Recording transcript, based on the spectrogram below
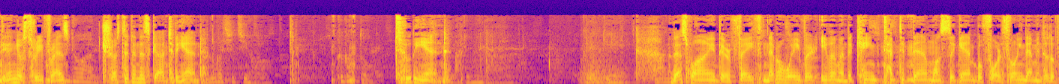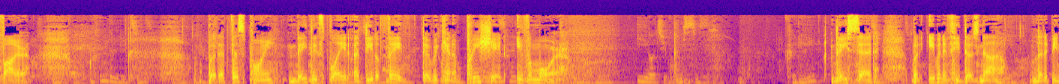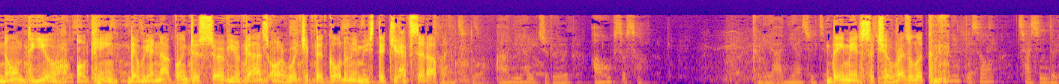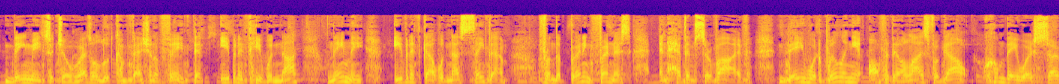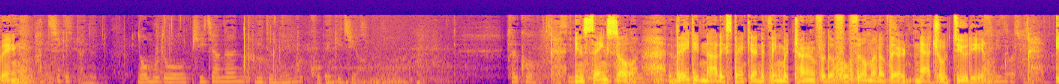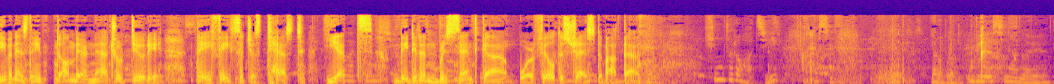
Daniel's three friends trusted in this God to the end. To the end. That's why their faith never wavered even when the king tempted them once again before throwing them into the fire. But at this point, they displayed a deed of faith that we can appreciate even more. They said, But even if he does not, let it be known to you, O king, that we are not going to serve your gods or worship the golden image that you have set up. They made such a resolute. They made such a resolute confession of faith that even if He would not, namely, even if God would not save them from the burning furnace and have them survive, they would willingly offer their lives for God whom they were serving. In saying so, they did not expect anything in return for the fulfillment of their natural duty even as they've done their natural duty, they faced such a test, yet they didn't resent God or feel distressed about that.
